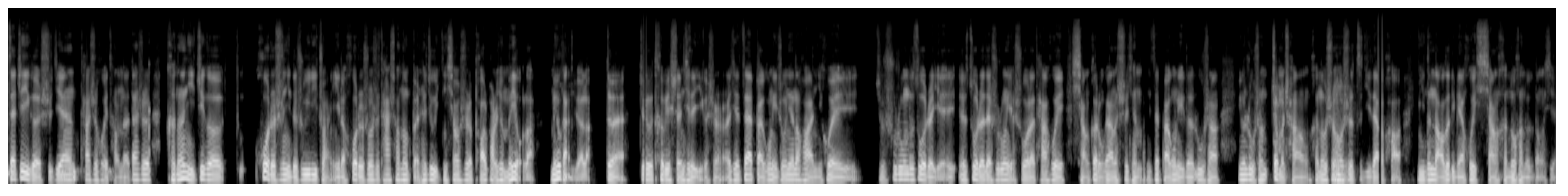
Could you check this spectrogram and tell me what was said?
在这个时间它是会疼的，但是可能你这个或者是你的注意力转移了，或者说是它伤痛本身就已经消失了，跑着跑着就没有了，没有感觉了。对，就是特别神奇的一个事儿。而且在百公里中间的话，你会。就是书中的作者也，呃，作者在书中也说了，他会想各种各样的事情嘛。你在百公里的路上，因为路程这么长，很多时候是自己在跑，你的脑子里面会想很多很多的东西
